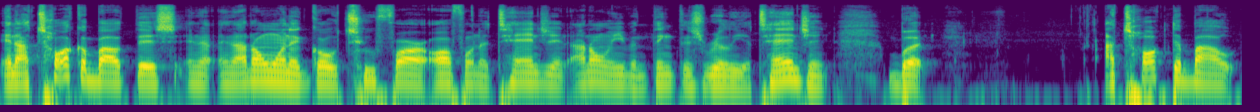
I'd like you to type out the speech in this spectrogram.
And I talk about this, and, and I don't want to go too far off on a tangent. I don't even think this really a tangent, but I talked about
